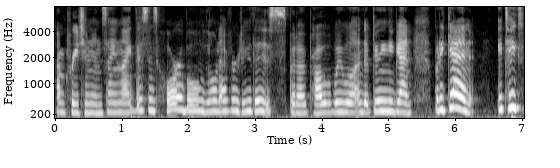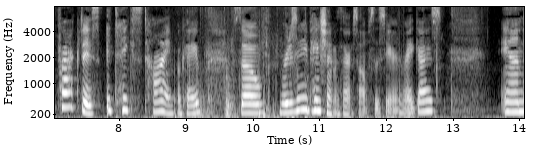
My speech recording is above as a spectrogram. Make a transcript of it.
I'm preaching and saying, like, this is horrible, don't ever do this, but I probably will end up doing again. But again, it takes practice, it takes time, okay? So we're just gonna be patient with ourselves this year, right, guys? And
